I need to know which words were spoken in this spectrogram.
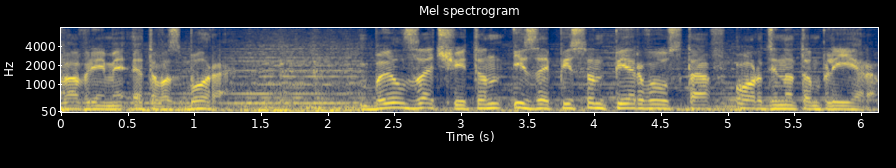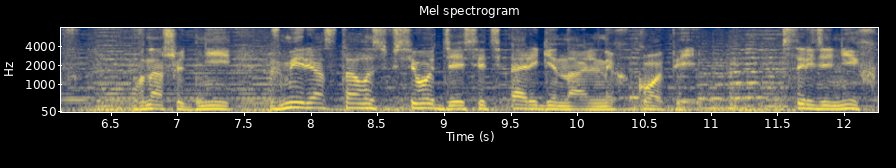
Во время этого сбора был зачитан и записан первый устав Ордена Тамплиеров. В наши дни в мире осталось всего 10 оригинальных копий. Среди них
